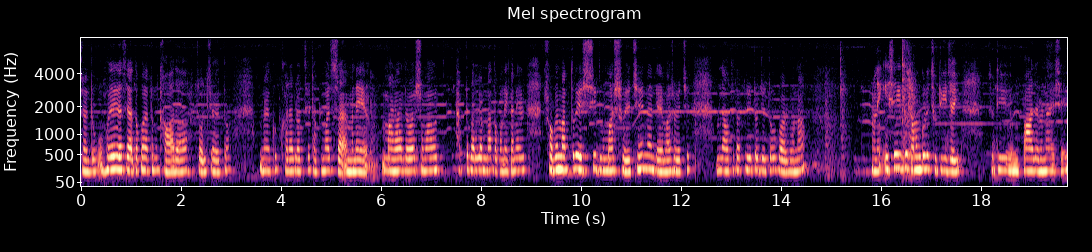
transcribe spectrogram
শ্রাদ্ধ হয়ে গেছে, এতক্ষণ এতক্ষণ খাওয়া দাওয়া চলছে হয়তো। মানে খুব খারাপ লাগছে। ঠাকুমার মানে মারা যাওয়ার সময়ও থাকতে পারলাম না। তখন এখানে সবে মাত্র এসছি, দু মাস হয়েছে না দেড় মাস হয়েছে। মানে অত তাড়াতাড়ি তো যেতেও পারব না। মানে এসেই তো কেমন করে ছুটি যাই। ছুটি পাওয়া যাবে না এসেই।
